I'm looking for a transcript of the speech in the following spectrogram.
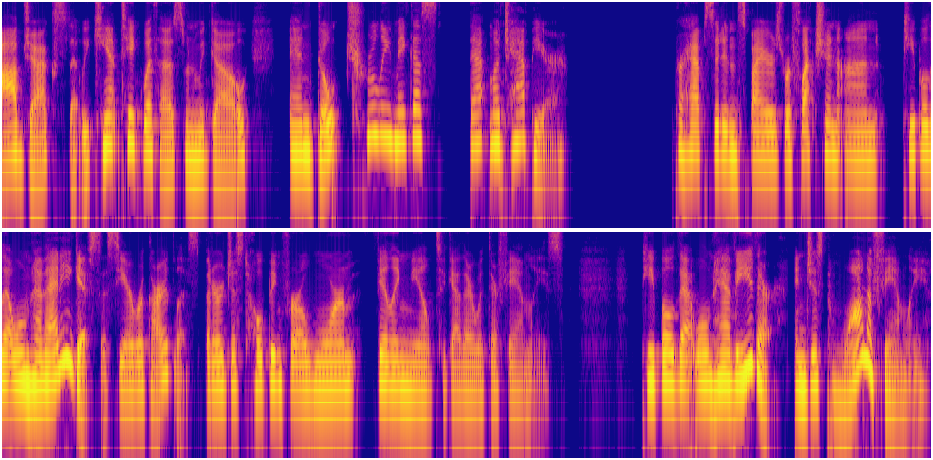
objects that we can't take with us when we go and don't truly make us that much happier. Perhaps it inspires reflection on people that won't have any gifts this year, regardless, but are just hoping for a warm, filling meal together with their families. People that won't have either and just want a family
